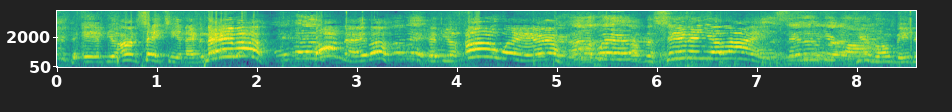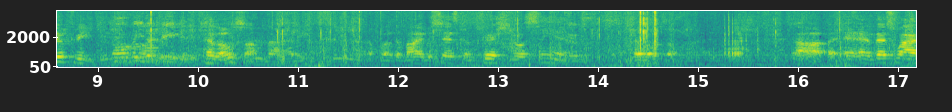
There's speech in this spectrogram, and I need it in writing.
If you're un- say to your neighbor, neighbor, or oh, neighbor, if you're unaware, unaware of the sin in your life, sin in your life you're going to be defeated. You're going to be defeated. Hello, somebody. But the Bible says, confess your sins. Hello, somebody. Uh, and that's why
